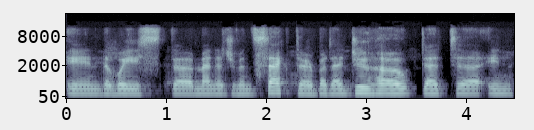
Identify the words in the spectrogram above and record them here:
in the waste uh, management sector. But I do hope that in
